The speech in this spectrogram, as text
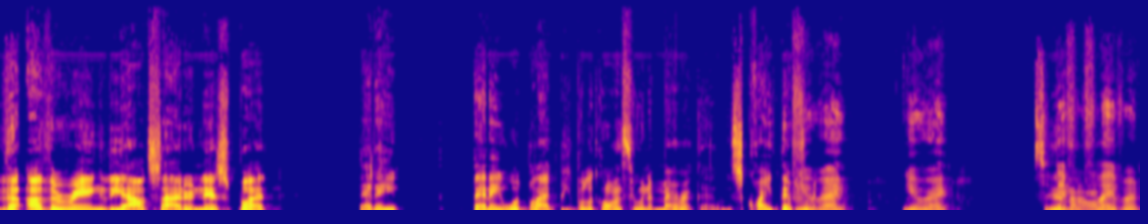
the othering, the outsiderness, but that ain't that ain't what black people are going through in America. It's quite different. You're right. You're right. It's a You different know. flavor.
